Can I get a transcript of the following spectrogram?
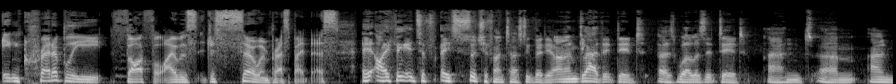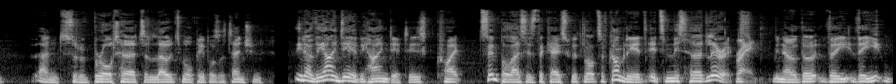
incredibly thoughtful. I was just so impressed by this. I I think it's a, it's such a fantastic video, and I'm glad it did as well as it did, and um and and sort of brought her to loads more people's attention. You know, the idea behind it is quite simple, as is the case with lots of comedy. It, it's misheard lyrics, Right. You know, the the the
